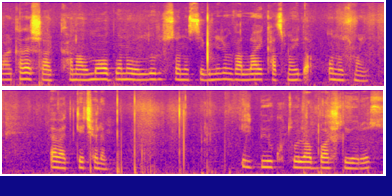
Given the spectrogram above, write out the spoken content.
Arkadaşlar kanalıma abone olursanız sevinirim ve like atmayı da unutmayın. Evet geçelim. İlk büyük kutuyla başlıyoruz.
